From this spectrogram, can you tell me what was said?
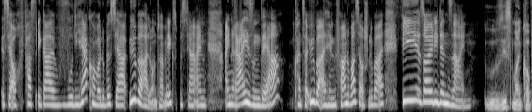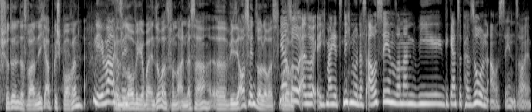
ist ja auch fast egal, wo die herkommen, weil du bist ja überall unterwegs, bist ja ein, ein Reisender, du kannst ja überall hinfahren, du warst ja auch schon überall. Wie soll die denn sein? Du siehst meinen Kopf schütteln, das war nicht abgesprochen. Nee, war es Jetzt nicht. laufe ich aber in sowas von ein Messer. Äh, wie sie aussehen soll oder was? Ja, oder so, was? also ich meine jetzt nicht nur das Aussehen, sondern wie die ganze Person aussehen soll.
